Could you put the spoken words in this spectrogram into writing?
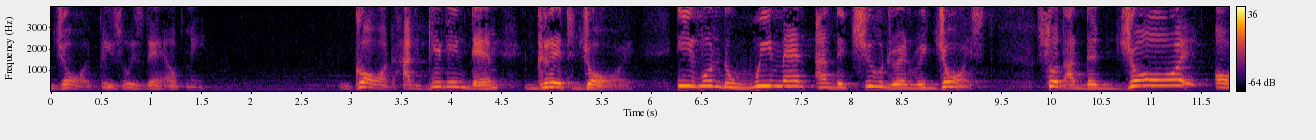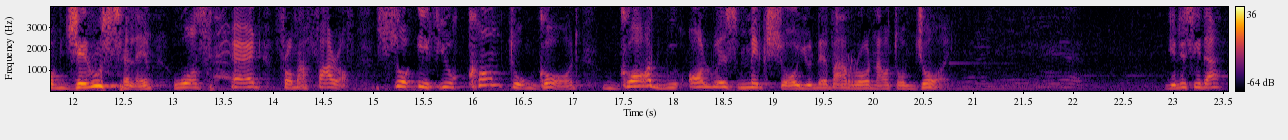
joy. Please, who is there? Help me. God had given them great joy. Even the women and the children rejoiced, so that the joy of Jerusalem was heard from afar off. So if you come to God, God will always make sure you never run out of joy. Did you see that?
